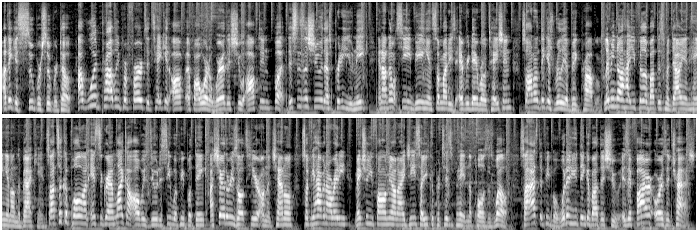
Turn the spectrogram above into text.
I think it's super, super dope. I would probably prefer to take it off if I were to wear this shoe often, but this is a shoe that's pretty unique and I don't see being in somebody's everyday rotation, so I don't think it's really a big problem. Let me know how you feel about this medallion hanging on the back end. So I took a poll on Instagram like I always do to see what people think. I share the results here on the channel, so if you haven't already, make sure you follow me on IG so you can participate in the polls as well. So I asked the people, what do you think about this shoe? Is it fire or is it trash?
